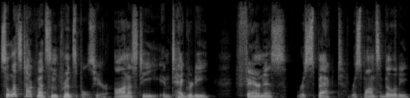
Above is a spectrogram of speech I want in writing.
So let's talk about some principles here. Honesty, integrity, fairness, respect, responsibility.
